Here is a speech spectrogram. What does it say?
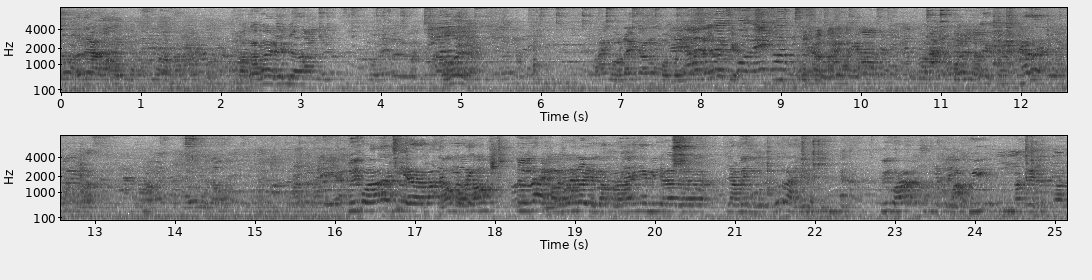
Ở đây à? Mặc cà phê thêm được. Ôi anh ngồi đây cho một mình dễ nói chuyện. Quý quá chị à, bạn đó ngồi không từ này khỏi lên đây để gặp anh em mình à, nhà mình rất là này quý quá quá quý. Ok vâng.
